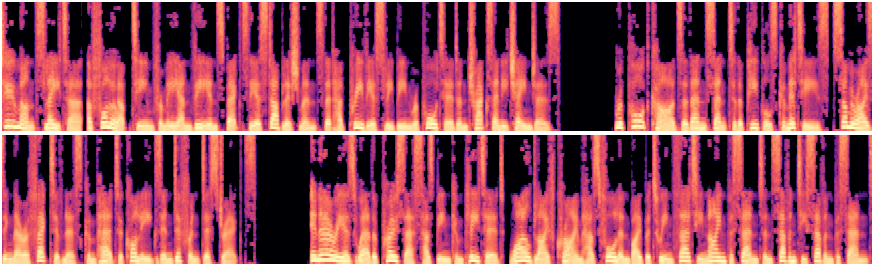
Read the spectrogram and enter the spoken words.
Two months later, a follow-up team from ENV inspects the establishments that had previously been reported and tracks any changes. Report cards are then sent to the People's Committees, summarizing their effectiveness compared to colleagues in different districts. In areas where the process has been completed, wildlife crime has fallen by between 39% and 77%.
